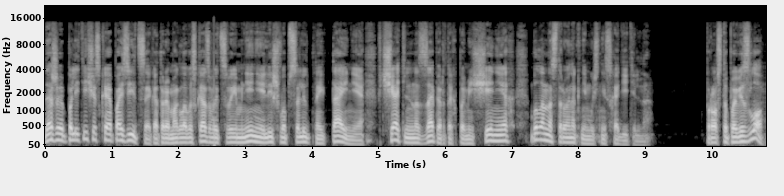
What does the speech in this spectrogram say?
Даже политическая оппозиция, которая могла высказывать свои мнения лишь в абсолютной тайне, в тщательно запертых помещениях, была настроена к нему снисходительно. Просто повезло,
